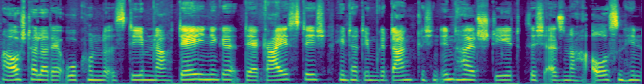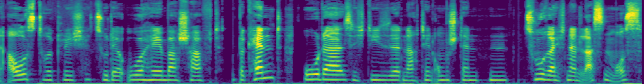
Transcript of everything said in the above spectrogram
Aussteller der Urkunde ist demnach derjenige, der geistig hinter dem gedanklichen Inhalt steht, sich also nach außen hin ausdrücklich zu der Urheberschaft bekennt oder sich diese nach den Umständen zurechnen lassen muss.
